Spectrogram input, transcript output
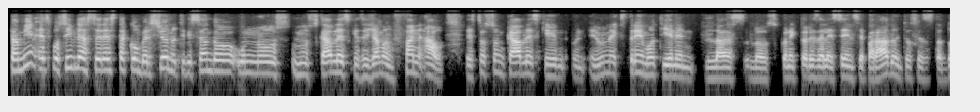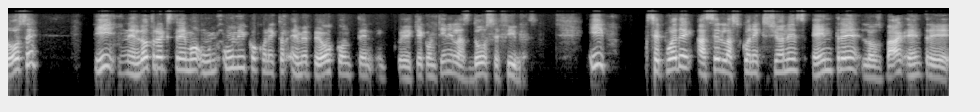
También es posible hacer esta conversión utilizando unos, unos cables que se llaman fan outs. Estos son cables que en, un extremo tienen las, los conectores de LC separado, entonces hasta 12, y en el otro extremo un único conector MPO eh, que contiene las 12 fibras. Y se puede hacer las conexiones entre los back, entre,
